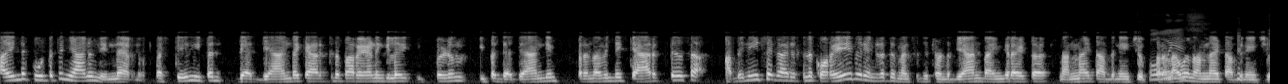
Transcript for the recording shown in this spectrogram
അതിന്റെ കൂട്ടത്തിൽ ഞാനും നിന്നായിരുന്നു. പക്ഷേ ഇപ്പൊ ധ്യ- ധ്യാന്റെ ക്യാരക്ടർ പറയുകയാണെങ്കിൽ ഇപ്പോഴും ഇപ്പൊ ധ്യ- ധ്യാന്റെയും പ്രണവിന്റെ ക്യാരക്ടേഴ്സ് അഭിനയിച്ച കാര്യത്തിൽ കുറെ പേര് എന്റെ അടുത്ത് മെസ്സേജിട്ടുണ്ട് ധ്യാൻ ഭയങ്കരമായിട്ട് നന്നായിട്ട് അഭിനയിച്ചു. പ്രണവ് നന്നായിട്ട് അഭിനയിച്ചു.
